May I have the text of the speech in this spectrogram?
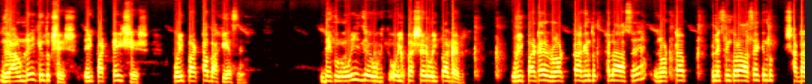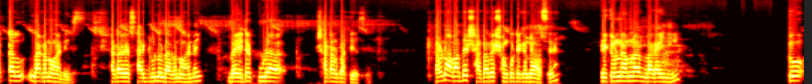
রাউন্ডেই কিন্তু শেষ, এই পার্টটাই শেষ, ওই পার্টটা বাকি আছে। দেখুন, ওই যে ওই- পাশের ওই পাটের ওই পাটের রডটা কিন্তু ফেলা আছে, রডটা প্লেসিং করা আছে, কিন্তু শাটারটা লাগানো হয়নি শাটারের সাইডগুলো লাগানো হয় নাই, বা এটা পুরা শাটার বাকি আছে। কারণ আমাদের শাটারের সংকট এখানে আছে, এই কারণে আমরা লাগাইনি। তো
